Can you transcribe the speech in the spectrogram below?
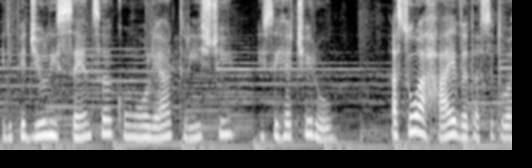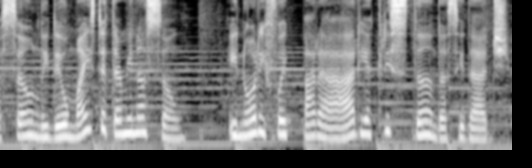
Ele pediu licença com um olhar triste e se retirou. A sua raiva da situação lhe deu mais determinação e Nori foi para a área cristã da cidade.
